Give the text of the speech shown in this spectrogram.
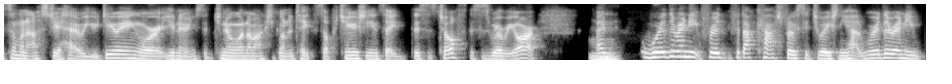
someone asked you, How are you doing? Or, you know, you said, you know what, I'm actually going to take this opportunity and say, This is tough. This is where we are. Mm-hmm. And were there any for for that cash flow situation you had, were there any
